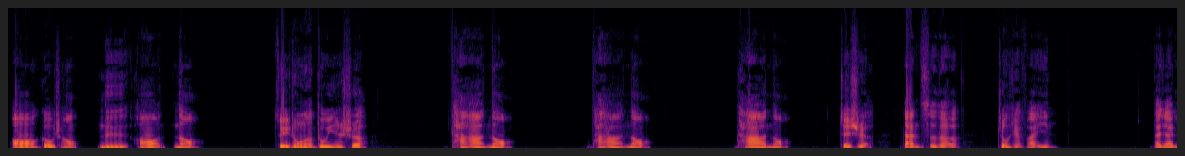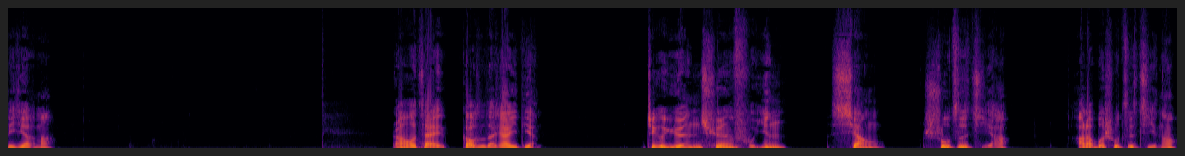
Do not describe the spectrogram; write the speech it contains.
o 构成 n o no，最终的读音是 ta no ta no ta no，这是单词的正确发音，大家理解了吗？然后我再告诉大家一点，这个圆圈辅音像数字几啊？阿拉伯数字几呢？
